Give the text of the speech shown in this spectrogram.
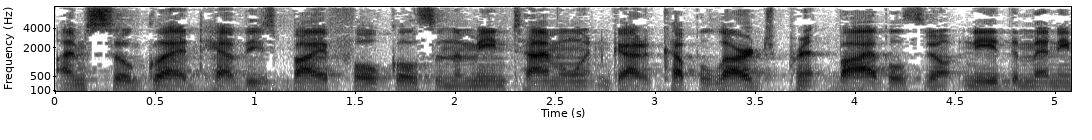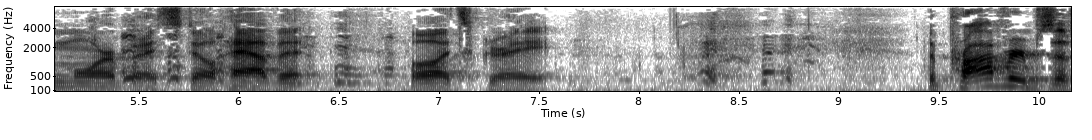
I'm so glad to have these bifocals. In the meantime, I went and got a couple large print Bibles. Don't need them anymore, but I still have it. Oh, it's great. The Proverbs of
